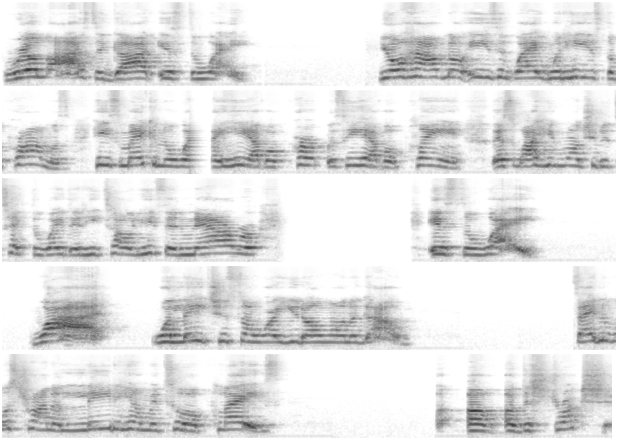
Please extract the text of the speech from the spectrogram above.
realize that God is the way. You don't have no easy way when he is the promise. He's making a way. He have a purpose. He have a plan. That's why he wants you to take the way that he told you. He said, narrow is the way. Wide will lead you somewhere you don't want to go. Satan was trying to lead him into a place of, of destruction.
